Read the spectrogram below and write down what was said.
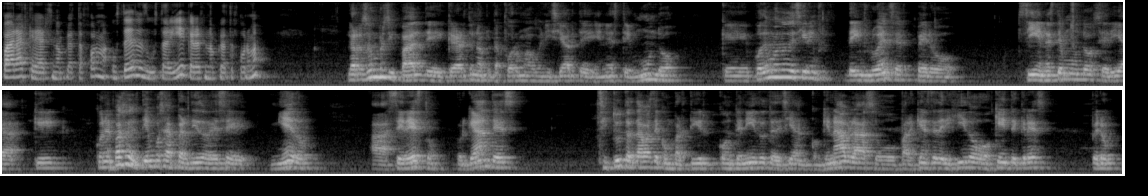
para crearse una plataforma. ¿Ustedes les gustaría crearse una plataforma? La razón principal de crearte una plataforma o iniciarte en este mundo, que podemos no decir de influencer, pero sí en este mundo sería que con el paso del tiempo se ha perdido ese miedo a hacer esto, porque antes si tú tratabas de compartir contenido te decían con quién hablas o para quién esté dirigido o quién te crees pero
